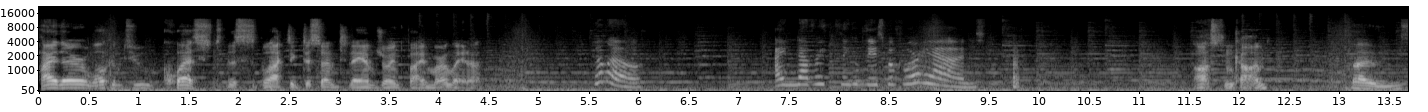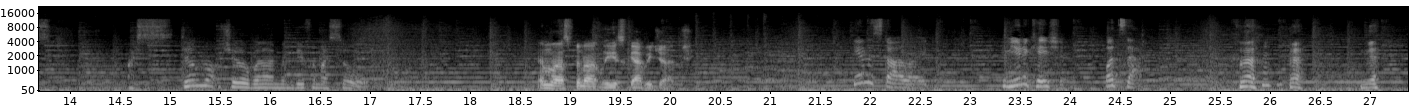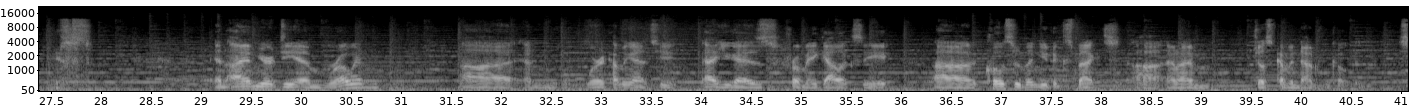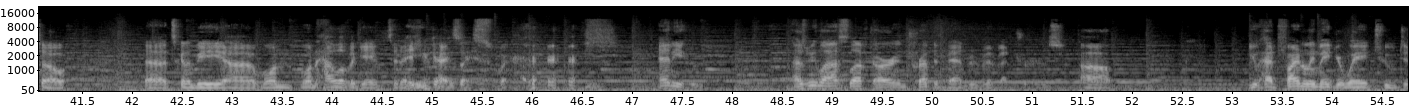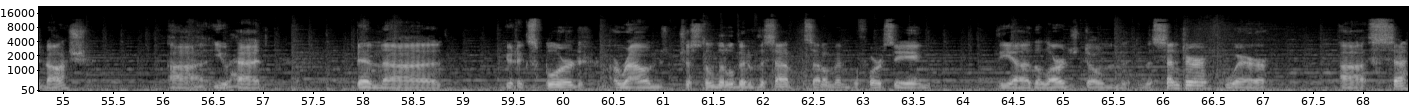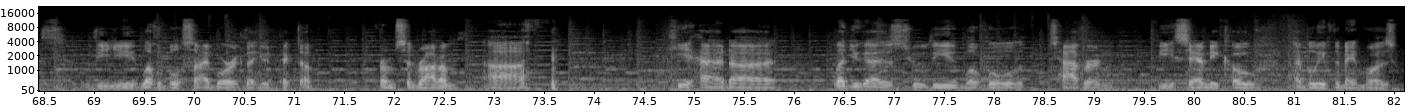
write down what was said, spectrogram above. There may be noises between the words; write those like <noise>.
Hi there, welcome to Quest. This is Galactic Descent. Today I'm joined by Marlena. Hello. I never think of these beforehand. Austin Kahn. Bones. I'm still not sure what I'm going to do for my sword. And last but not least, Gabby Judge. Piano Starlight. Communication. What's that? <laughs> <laughs> And I am your DM, Rowan. Uh, and we're coming at you, at you guys from a galaxy uh, closer than you'd expect. Uh, and I'm just coming down from COVID. So uh, it's going to be uh, one, one hell of a game today, <laughs> you guys, I swear. <laughs> Anywho, as we last left our intrepid band of adventurers, um, you had finally made your way to Dinosh. Uh, you had been uh, you'd explored around just a little bit of the set- settlement before seeing the uh, the large dome in the center, where uh, Seth, the lovable cyborg that you had picked up from Sinradam, uh, <laughs> he had uh, led you guys to the local tavern, the Sandy Cove, I believe the name was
